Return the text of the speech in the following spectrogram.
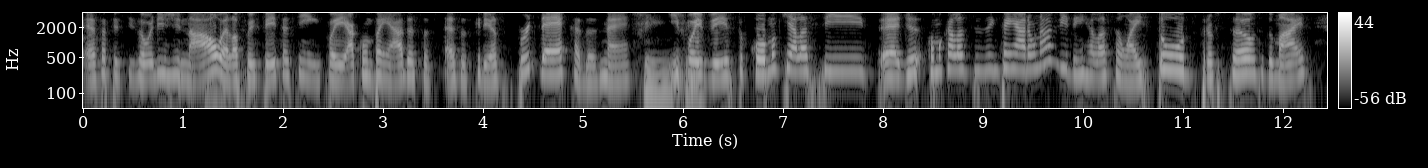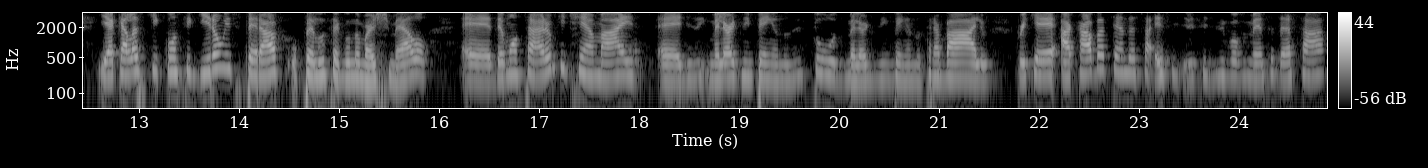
essa pesquisa original, ela foi feita, assim, foi acompanhada essas, essas crianças por décadas, né? Né? Sim, e sim. foi visto como que elas se, é, de, como que elas desempenharam na vida em relação a estudos, profissão, tudo mais. E aquelas que conseguiram esperar pelo segundo marshmallow é, demonstraram que tinha mais é, des melhor desempenho nos estudos, melhor desempenho no trabalho, porque acaba tendo essa, esse, esse desenvolvimento dessa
